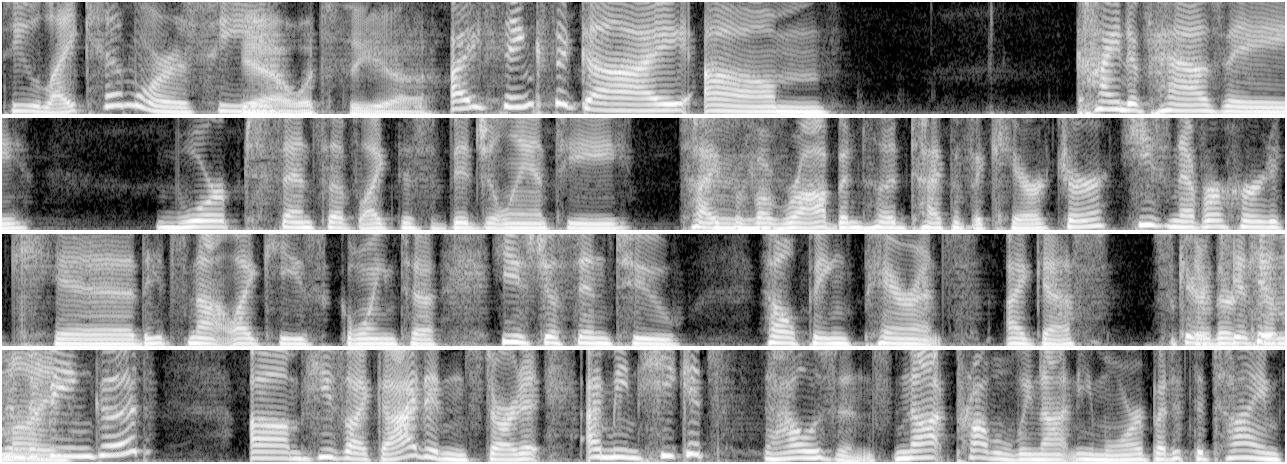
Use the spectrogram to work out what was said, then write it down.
Do you like him or is he? Yeah, what's the uh I think the guy um, kind of has a warped sense of like this vigilante type of a Robin Hood type of a character. He's never hurt a kid. It's not like he's going to. He's just into helping parents, I guess, scare Their their kids kids, in into line. being good. Um, he's like, I didn't start it. I mean, he gets thousands, not probably not anymore, but at the time,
